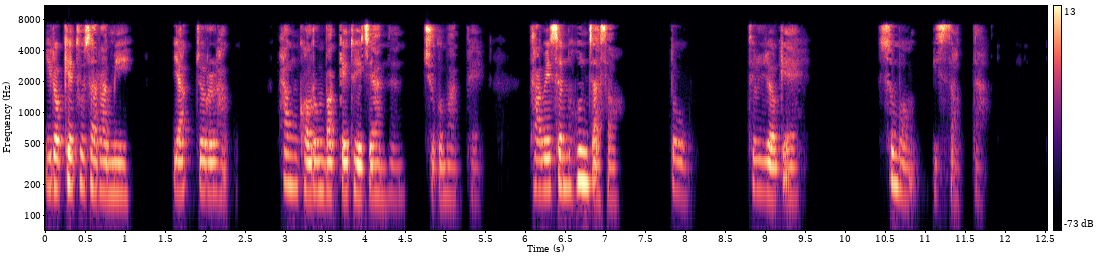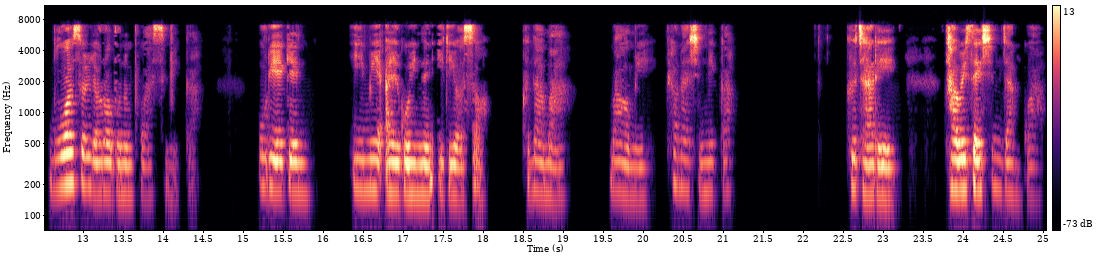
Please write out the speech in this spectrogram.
이렇게 두 사람이 약조를 하고 한 걸음밖에 되지 않는 죽음 앞에 다윗은 혼자서 또 들녘에 숨어 있었다. 무엇을 여러분은 보았습니까? 우리에겐 이미 알고 있는 일이어서 그나마 마음이 편하십니까? 그 자리 다윗의 심장과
